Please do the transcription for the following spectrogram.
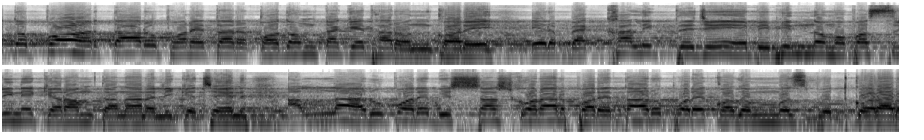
অতঃপর তার উপরে তার কদমটাকে ধারণ করে। এর ব্যাখ্যা লিখতে যে বিভিন্ন মুফাসসিরিনে কেরাম তানারা লিখেছেন, আল্লাহর উপরে বিশ্বাস করার পরে তার উপরে কদম মজবুত করার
